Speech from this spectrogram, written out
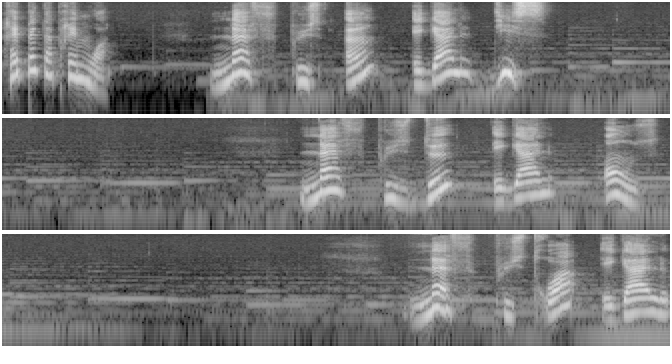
Répète après moi. 9 plus 1 égale 10. 9 plus 2 égale 11. 9 plus 3 égale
